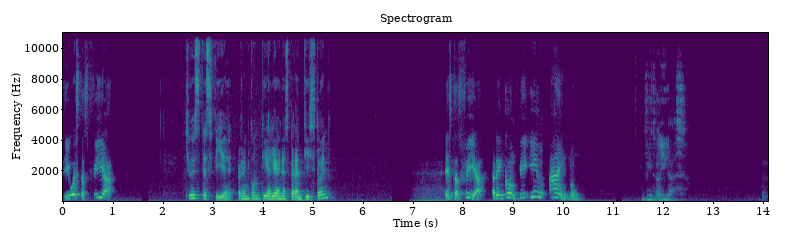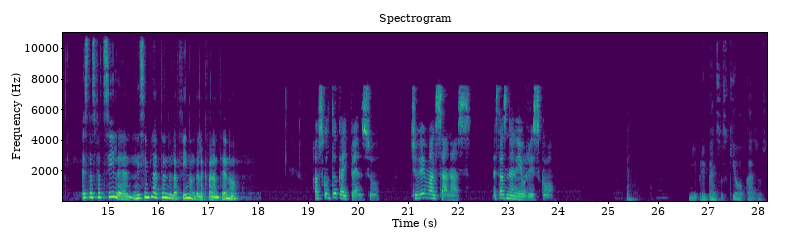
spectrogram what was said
tio estas fia. Ĉu estas fie renkonti aliajn esperantistojn? Estas fia renkonti iun ajn nun. Vi troigas. Estas facile, ni simple attendu la finon de la quaranteno. Ascolto kai penso. Ĉu vi malsanas? Estas neniu risko. Mi pripensas, kio okazos,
